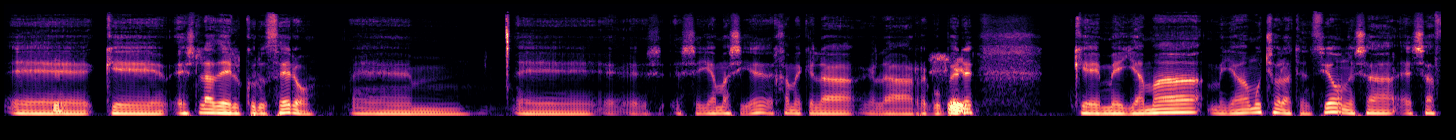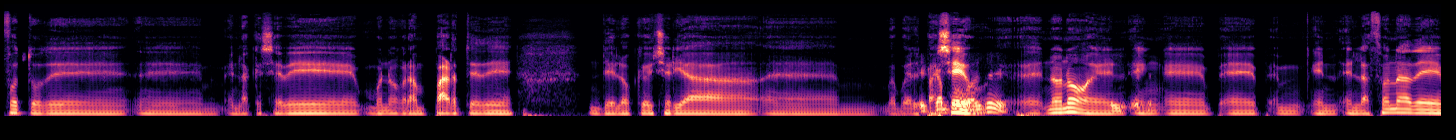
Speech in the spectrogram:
que es la del crucero. Em, se llama así, déjame que la, la recupere, que me llama me llama mucho la atención esa, esa foto de eh, en la que se ve bueno gran parte de, de lo que hoy sería eh, el, paseo. Eh, no no en, en, la zona de,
